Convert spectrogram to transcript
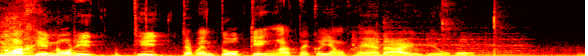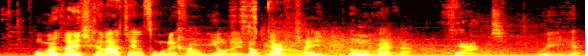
นึกว่าเคโนที่ที่จะเป็นตัวเก่งแล้วแต่ก็ยังแพ้ได้อยู่เดียวโอ้โห ผมไม่เคยชนะแชงซุงได้ครั้งเดียวเลย นอกจากใช้เออร์แมทนะเฮ้ยไอ้เหี้ย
